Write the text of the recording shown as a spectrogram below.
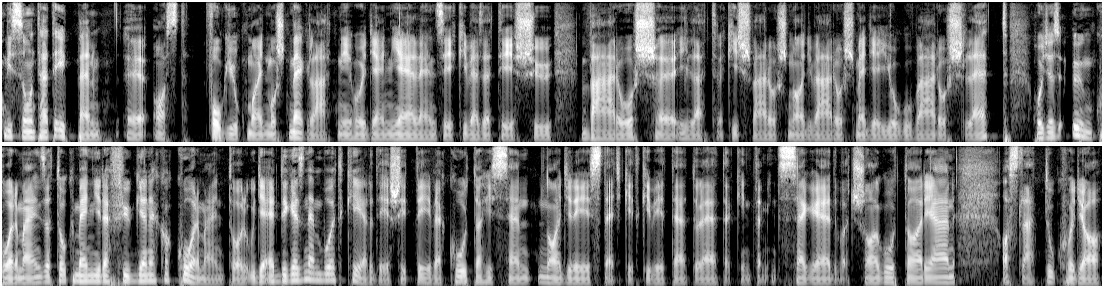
viszont hát éppen azt fogjuk majd most meglátni, hogy ennyi ellenzéki vezetésű város, illetve kisváros, nagyváros, megyei jogú város lett, hogy az önkormányzatok mennyire függenek a kormánytól. Ugye eddig ez nem volt kérdés itt évek óta, hiszen nagy részt egy-két kivételtől eltekintve, mint Szeged vagy Salgótarján, azt láttuk, hogy a,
